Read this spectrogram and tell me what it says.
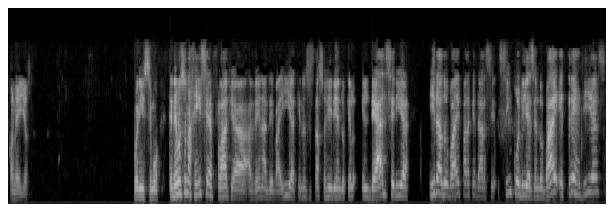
con ellos. Buenísimo. Tenemos una agencia, Flavia Avena, de Bahía, que nos está sugiriendo que el ideal sería ir a Dubai para quedarse cinco días en Dubai y tres días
